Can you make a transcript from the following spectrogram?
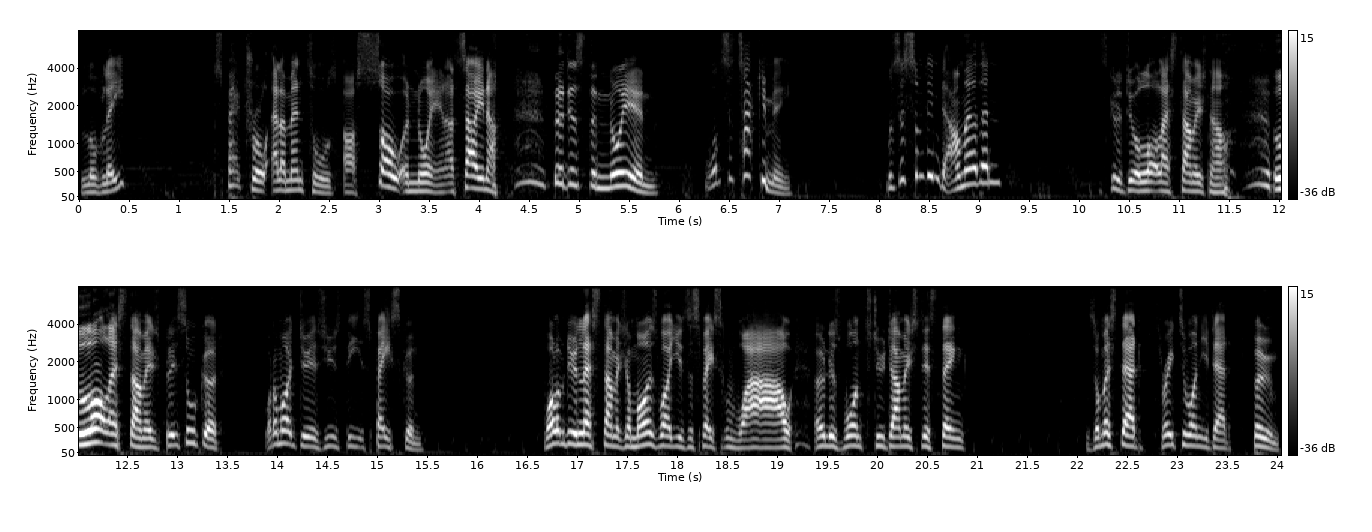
Lovely. Spectral elementals are so annoying. I tell you now, they're just annoying. What's attacking me? Was there something down there then? It's going to do a lot less damage now. a lot less damage, but it's all good. What I might do is use the space gun. While I'm doing less damage, I might as well use the space gun. Wow. Only does one to two damage this thing. He's almost dead. Three, two, one, you're dead. Boom.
